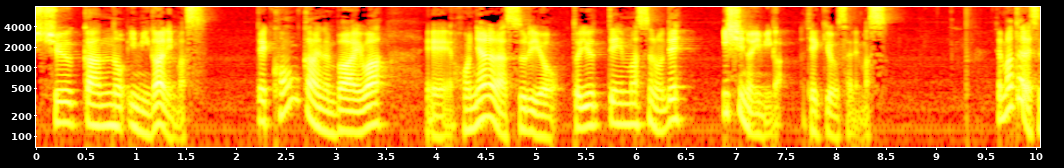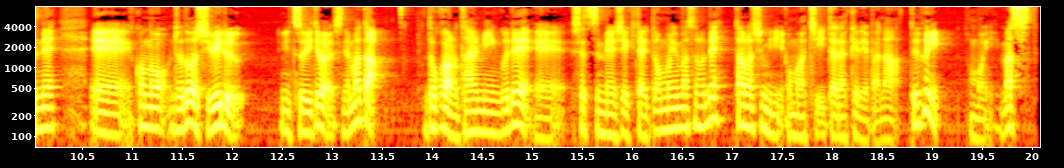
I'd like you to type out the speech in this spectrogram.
習慣の意味があります。で、今回の場合は、えー、ほにゃららするよと言っていますので、意思の意味が適用されます。でまたですね、えー、この助動詞 will についてはですね、またどこかのタイミングで、えー、説明していきたいと思いますので、楽しみにお待ちいただければなというふうに思います。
